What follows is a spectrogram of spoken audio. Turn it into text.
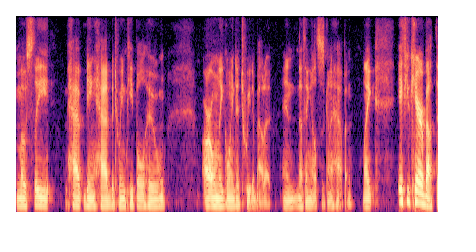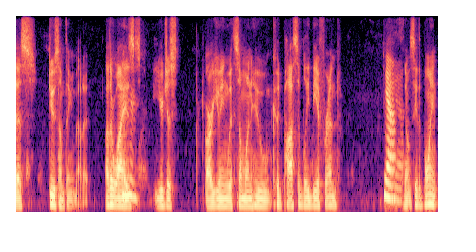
mostly have being had between people who are only going to tweet about it and nothing else is going to happen. Like if you care about this, do something about it. Otherwise, mm-hmm. you're just arguing with someone who could possibly be a friend. Yeah. Yeah. I don't see the point.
